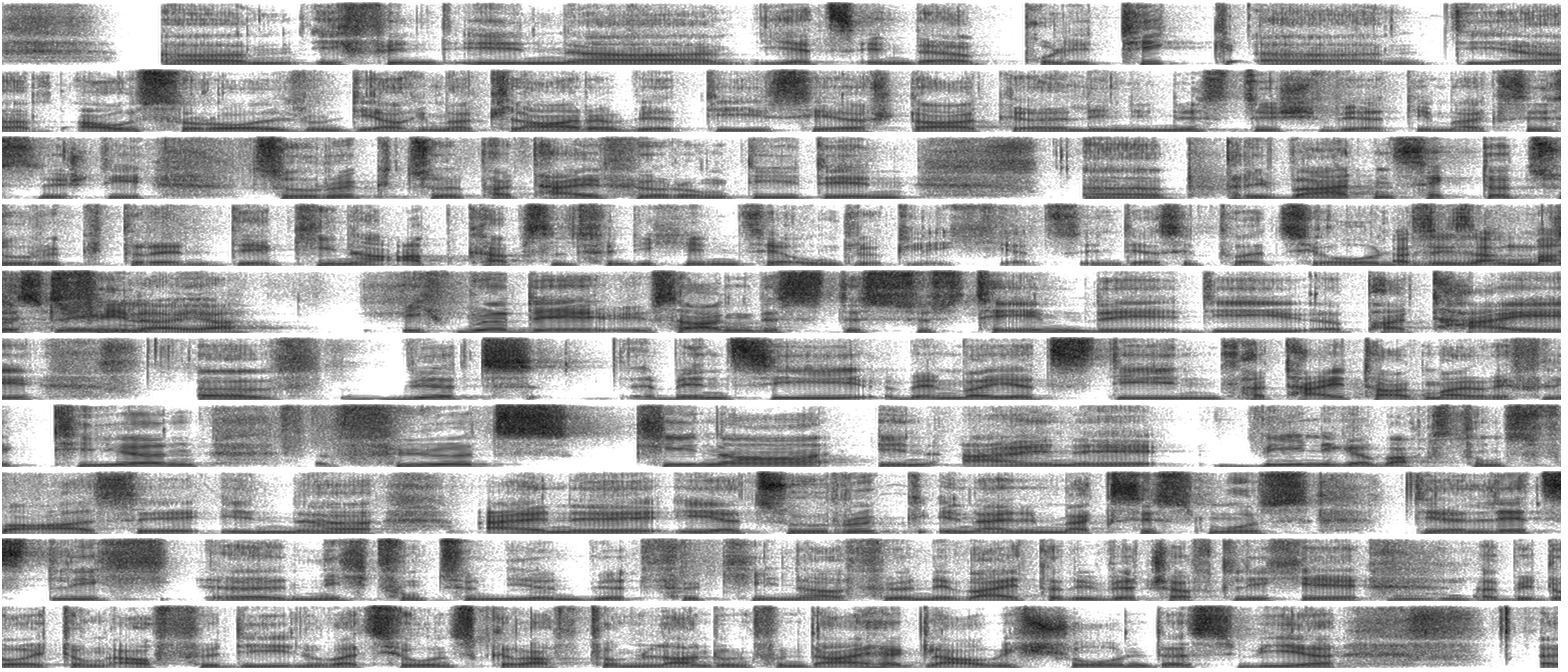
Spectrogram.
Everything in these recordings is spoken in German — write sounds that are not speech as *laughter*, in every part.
Ähm, ich finde ihn äh, jetzt in der Politik, äh, die er ausrollt und die auch immer klarer wird, die sehr stark äh, leninistisch wird, die marxistisch, die zurück zur Parteiführung, die den privaten Sektor zurücktrennt, der China abkapselt, finde ich ihn sehr unglücklich jetzt in der Situation. Also Sie sagen, macht Deswegen, Fehler, ja? Ich würde sagen, dass das System, die, die Partei wird wenn, Sie, wenn wir jetzt den Parteitag mal reflektieren, führt China in eine weniger Wachstumsphase, in äh, eine eher zurück in einen Marxismus, der letztlich äh, nicht funktionieren wird für China, für eine weitere wirtschaftliche mhm. Äh, Bedeutung, auch für die Innovationskraft vom Land. Und von daher glaube ich schon, dass wir äh,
